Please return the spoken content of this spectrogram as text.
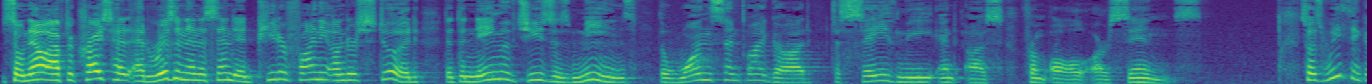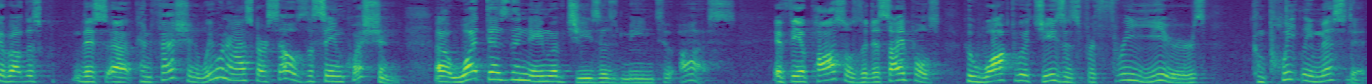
so now, after Christ had, had risen and ascended, Peter finally understood that the name of Jesus means the one sent by God to save me and us from all our sins. So, as we think about this this uh, confession, we want to ask ourselves the same question uh, What does the name of Jesus mean to us? If the apostles, the disciples who walked with Jesus for three years, completely missed it,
